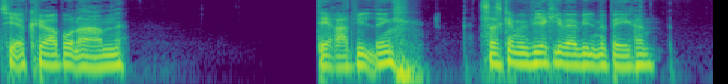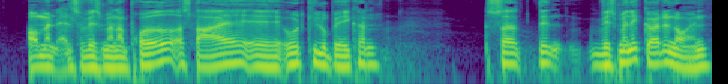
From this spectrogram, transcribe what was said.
til at køre op under armene. Det er ret vildt, ikke? Så skal man virkelig være vild med bacon. Og man, altså, hvis man har prøvet at stege øh, 8 kilo bacon, så den, hvis man ikke gør det nøgen,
